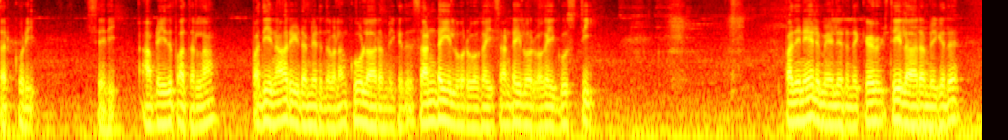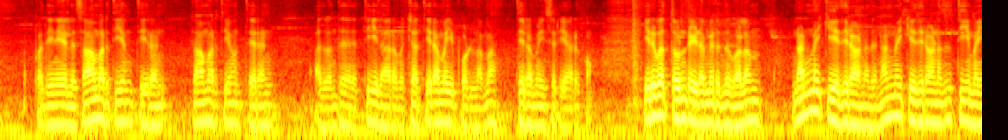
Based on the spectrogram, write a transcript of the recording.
தற்குறி. சரி அப்படி இது பார்த்துடலாம். பதினாறு இடம் இருந்தவெல்லாம் கூழ ஆரம்பிக்குது. சண்டையில் ஒரு வகை சண்டையில் ஒரு வகை குஸ்தி. பதினேழு மேலிருந்து கீழ் தீல ஆரம்பிக்குது. பதினேழு சாமர்த்தியம் திறன் சாமர்த்தியம் திறன். அது வந்து தீயில் ஆரம்பித்தா திறமை போடலாமா? திறமை சரியாக இருக்கும். இருபத்தொன்று இடமிருந்து வளம். நன்மைக்கு எதிரானது. நன்மைக்கு எதிரானது தீமை.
